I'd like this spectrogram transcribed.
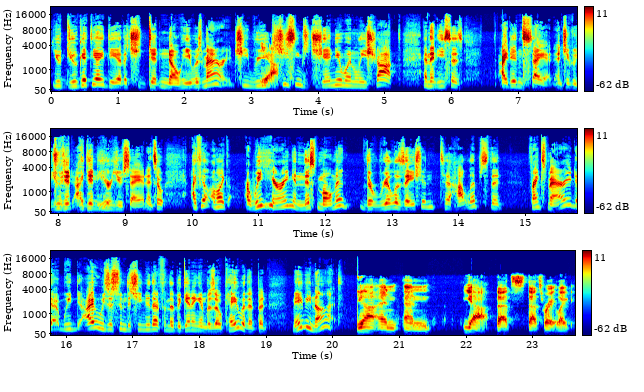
you do get the idea that she didn't know he was married. She re- Yeah. she seems genuinely shocked. And then he says, "I didn't say it," and she goes, "You did? I didn't hear you say it." And so I feel I'm like, are we hearing in this moment the realization to Hot Lips that Frank's married? Uh, We I always assumed that she knew that from the beginning and was okay with it, but maybe not. Yeah, and and yeah, that's that's right. Like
